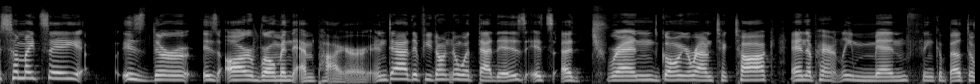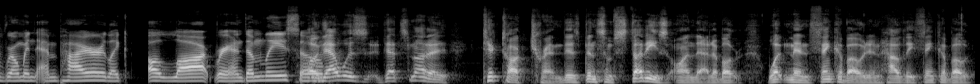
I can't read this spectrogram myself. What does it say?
some might say is there is our Roman Empire. And dad, if you don't know what that is, it's a trend going around TikTok and apparently men think about the Roman Empire like a lot randomly. So Oh, that was that's not a TikTok trend. There's been some studies on that about what men think about and how they think about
